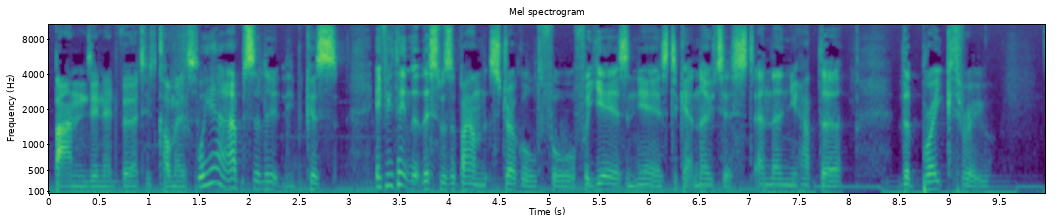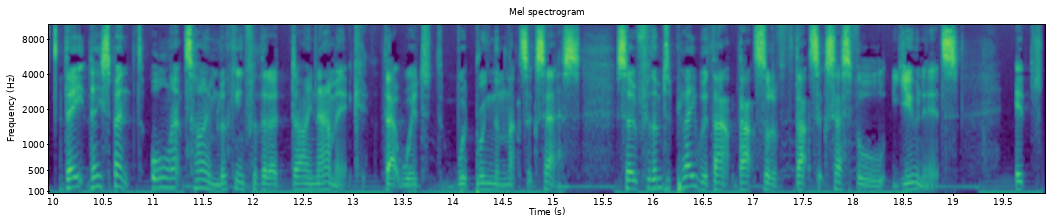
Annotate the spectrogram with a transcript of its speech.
band in inverted commas? Well, yeah, absolutely. Because if you think that this was a band that struggled for, for years and years to get noticed, and then you had the the breakthrough, they they spent all that time looking for the dynamic that would would bring them that success. So for them to play with that that sort of that successful unit, it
